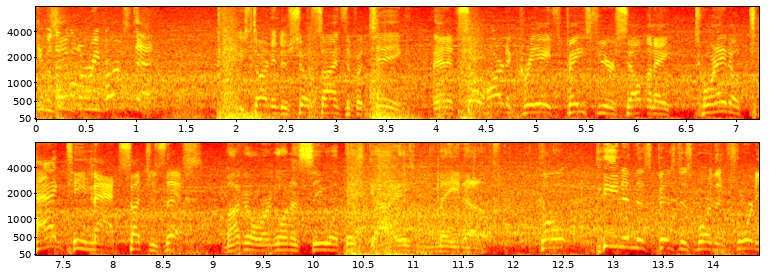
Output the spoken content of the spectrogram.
He was able to reverse that. He's starting to show signs of fatigue. And it's so hard to create space for yourself in a tornado tag team match such as this. Michael, we're going to see what this guy is made of. Cole, in this business more than 40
